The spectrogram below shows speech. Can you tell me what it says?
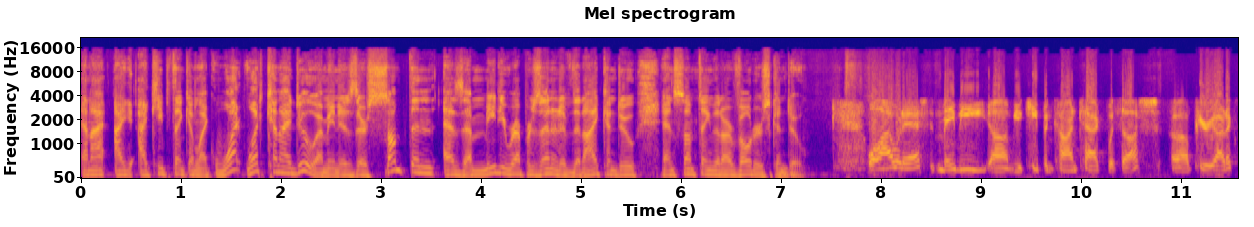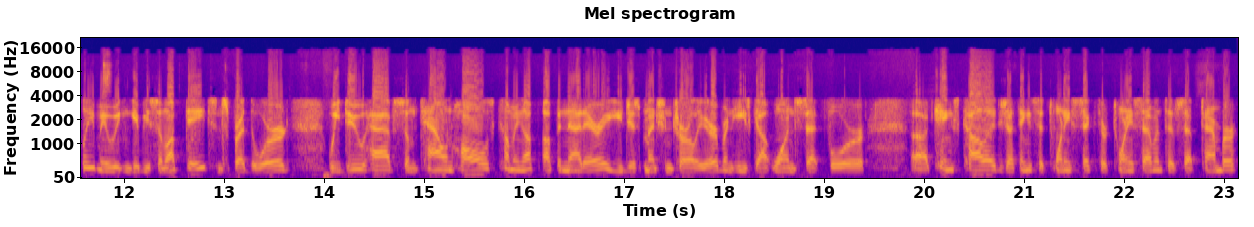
and I, I, I keep thinking like, what what can I do? I mean, is there something as a media representative that I can do, and something that our voters can do? Well, I would ask that maybe um, you keep in contact with us uh, periodically. Maybe we can give you some updates and spread the word. We do have some town halls coming up up in that area. You just mentioned Charlie Urban. He's got one set for uh, King's College. I think it's the 26th or 27th of September,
